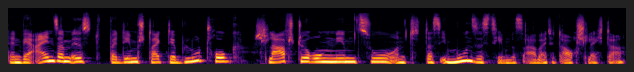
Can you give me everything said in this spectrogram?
Denn wer einsam ist, bei dem steigt der Blutdruck, Schlafstörungen nehmen zu und das Immunsystem, das arbeitet auch schlechter.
